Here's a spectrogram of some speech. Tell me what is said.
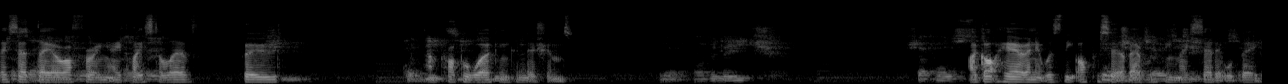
They said they are offering a place to live, food, and proper working conditions. I got here and it was the opposite of everything they said it would be.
